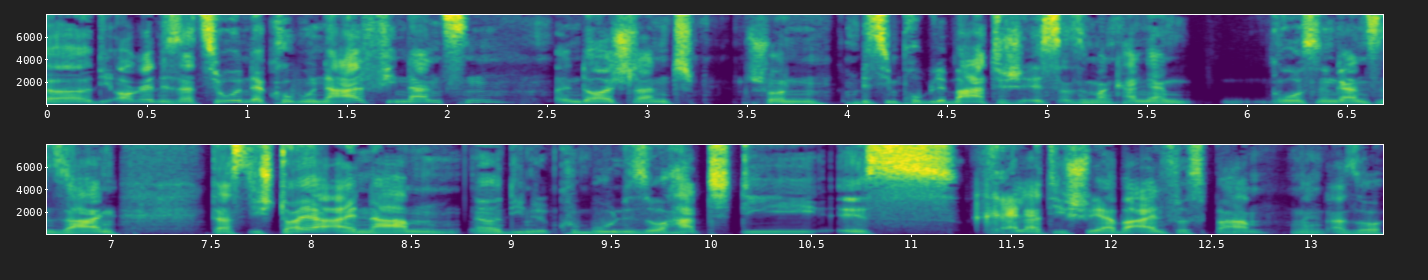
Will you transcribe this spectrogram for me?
äh, die Organisation der Kommunalfinanzen in Deutschland schon ein bisschen problematisch ist. Also man kann ja im Großen und Ganzen sagen, dass die Steuereinnahmen, äh, die eine Kommune so hat, die ist relativ schwer beeinflussbar. Also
